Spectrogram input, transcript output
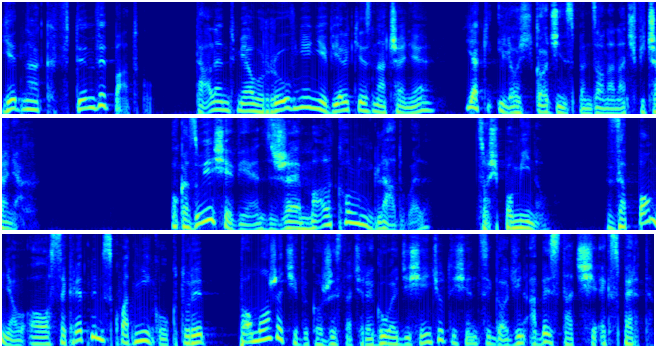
Jednak w tym wypadku talent miał równie niewielkie znaczenie jak ilość godzin spędzona na ćwiczeniach. Okazuje się więc, że Malcolm Gladwell coś pominął. Zapomniał o sekretnym składniku, który pomoże ci wykorzystać regułę 10 tysięcy godzin, aby stać się ekspertem.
